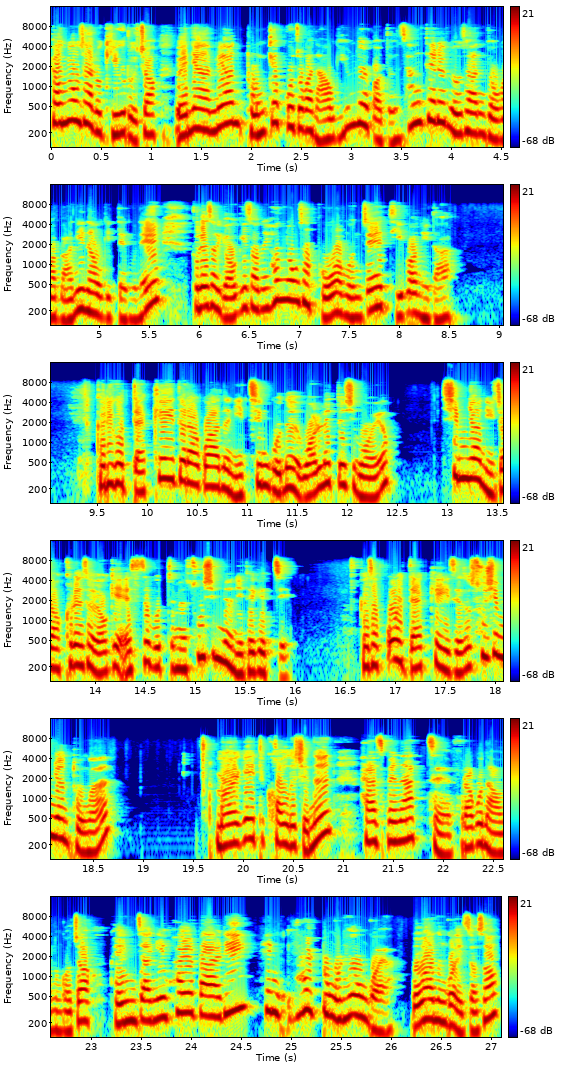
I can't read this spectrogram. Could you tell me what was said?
형용사로 기울으죠. 왜냐하면 동격 구조가 나오기 힘들거든. 상태를 묘사하는 경우가 많이 나오기 때문에 그래서 여기서는 형용사 보어 문제 D번이다. 그리고 decade라고 하는 이 친구는 원래 뜻이 뭐예요? 10년이죠. 그래서 여기 S 붙으면 수십 년이 되겠지. 그래서 for decades에서 수십 년 동안 Margate College는 has been active라고 나오는 거죠. 굉장히 활발히 행- 활동을 해온 거야. 뭐 하는 거에 있어서?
